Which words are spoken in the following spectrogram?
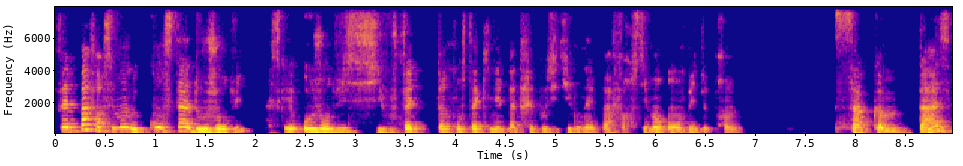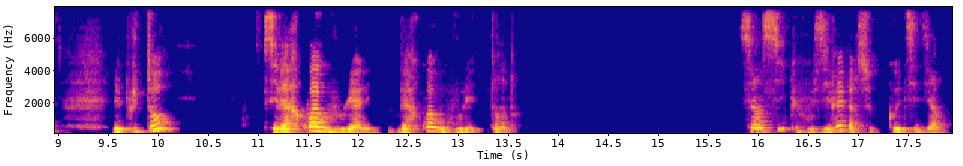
faites pas forcément le constat d'aujourd'hui. Parce qu'aujourd'hui, si vous faites un constat qui n'est pas très positif, vous n'avez pas forcément envie de prendre ça comme base, mais plutôt, c'est vers quoi vous voulez aller, vers quoi vous voulez tendre. C'est ainsi que vous irez vers ce quotidien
